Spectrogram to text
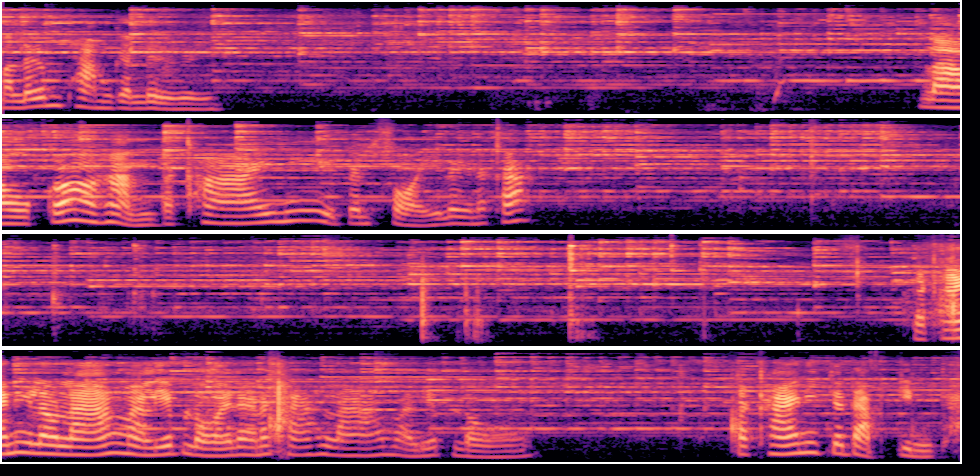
มาเริ่มทำกันเลย เราก็หั่นตะไคร้นี่เป็นฝอยเลยนะคะ ตะไคร้นี่เราล้างมาเรียบร้อยแล้วนะคะ ล้างมาเรียบร้อย ตะไคร้นี่จะดับกลิ่นค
